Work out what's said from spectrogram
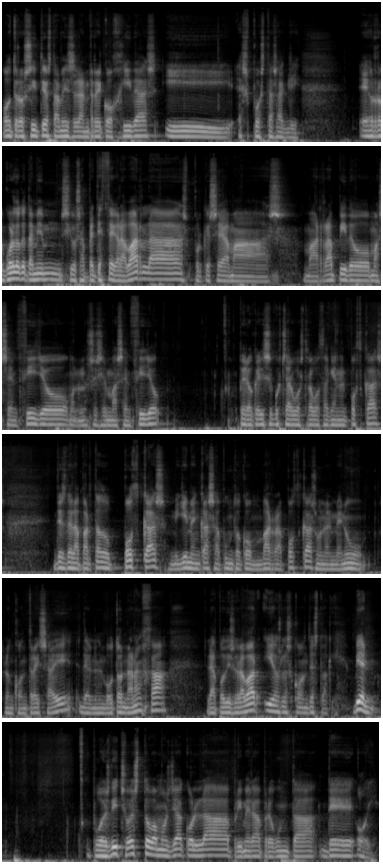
otros sitios también serán recogidas y expuestas aquí. Eh, os recuerdo que también si os apetece grabarlas, porque sea más, más rápido, más sencillo, bueno, no sé si es más sencillo, pero queréis escuchar vuestra voz aquí en el podcast, desde el apartado podcast, mijimencasa.com barra podcast, o en el menú lo encontráis ahí, en el botón naranja, la podéis grabar y os las contesto aquí. Bien, pues dicho esto, vamos ya con la primera pregunta de hoy.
